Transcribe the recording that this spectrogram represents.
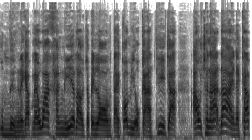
กลุ่มหนึ่งนะครับ แม้ว่าครั้งนี้เราจะเป็นรองแต่ก็มีโอกาสที่จะเอาชนะได้นะครับ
